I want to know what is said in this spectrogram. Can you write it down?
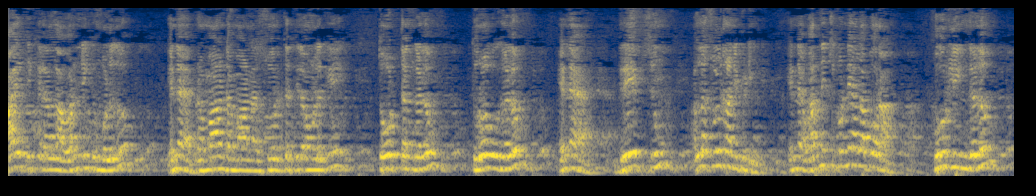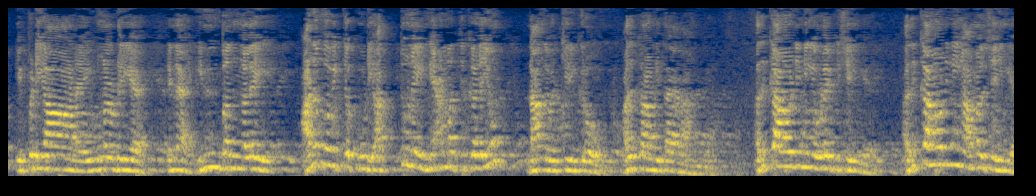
ஆயத்துக்கள் அல்லாஹ் வர்ணிக்கும் பொழுது என்ன பிரம்மாண்டமான சொர்க்கத்தில் அவங்களுக்கு தோட்டங்களும் துறவுகளும் என்ன கிரேப்ஸும் எல்லாம் சொல்றான் இப்படி. என்ன வர்ணிச்சு கொண்டே அல்லாஹ் போறான். கூர்லிங்களும் இப்படியான இவங்களுடைய என்ன இன்பங்களை அனுபவிக்கக்கூடிய அத்துணை நியமத்துக்களையும் நாங்க வச்சிருக்கிறோம். அதுக்காண்டி தயாராகுங்க. அதுக்காக வேண்டி நீங்க உழைப்பு செய்யுங்க? அதுக்காக வேண்டி நீங்க அமல் செய்யுங்க.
